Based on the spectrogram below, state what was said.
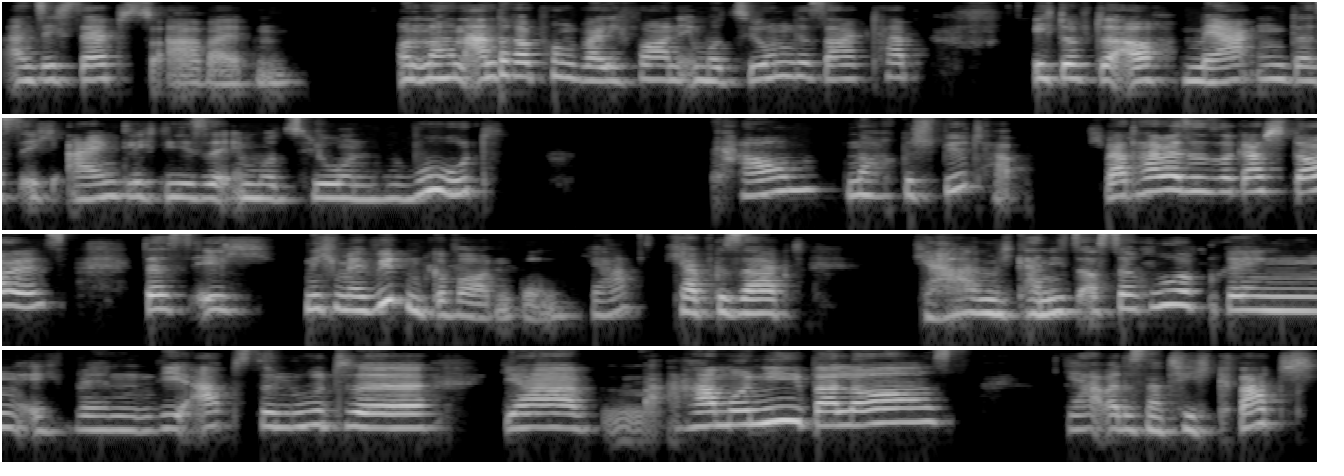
an sich selbst zu arbeiten. Und noch ein anderer Punkt, weil ich vorhin Emotionen gesagt habe. Ich durfte auch merken, dass ich eigentlich diese Emotion Wut kaum noch gespürt habe. Ich war teilweise sogar stolz, dass ich nicht mehr wütend geworden bin. Ja, ich habe gesagt, ja, mich kann nichts aus der Ruhe bringen. Ich bin die absolute, ja, Harmonie, Balance. Ja, aber das ist natürlich Quatsch.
